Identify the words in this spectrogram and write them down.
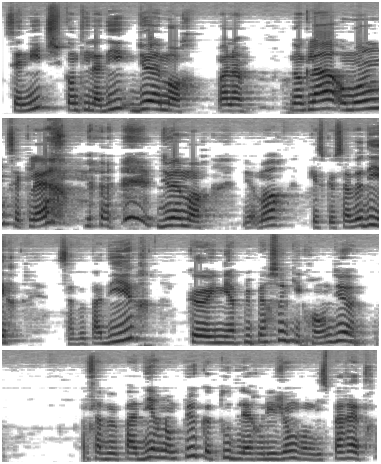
c'est Nietzsche quand il a dit Dieu est mort. Voilà. Donc là, au moins, c'est clair. Dieu est mort. Dieu est mort. Qu'est-ce que ça veut dire? Ça veut pas dire qu'il n'y a plus personne qui croit en Dieu. Ça veut pas dire non plus que toutes les religions vont disparaître.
